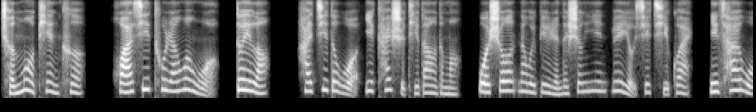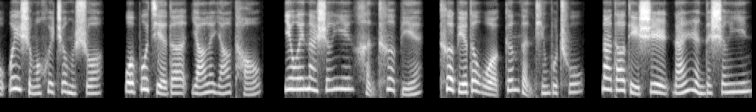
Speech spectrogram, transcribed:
沉默片刻，华西突然问我：“对了。”还记得我一开始提到的吗？我说那位病人的声音略有些奇怪，你猜我为什么会这么说？我不解的摇了摇头，因为那声音很特别，特别的我根本听不出那到底是男人的声音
